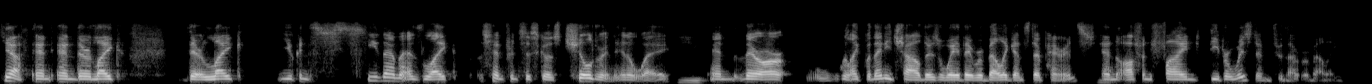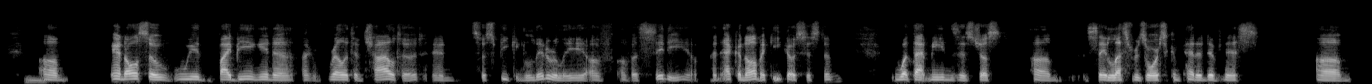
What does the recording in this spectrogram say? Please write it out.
yeah and and they're like they're like you can see them as like san francisco's children in a way mm. and there are like with any child there's a way they rebel against their parents and often find deeper wisdom through that rebelling mm. um, and also with by being in a, a, relative childhood and so speaking literally of, of a city of an economic ecosystem what that means is just um, say less resource competitiveness, um,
